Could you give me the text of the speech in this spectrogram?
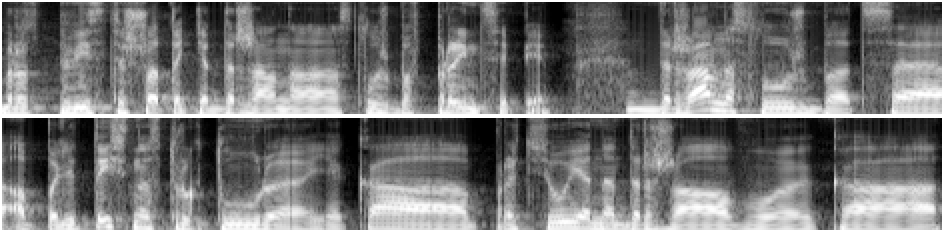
розповісти, що таке державна служба в принципі. Державна служба це аполітична структура, яка працює на державу, яка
